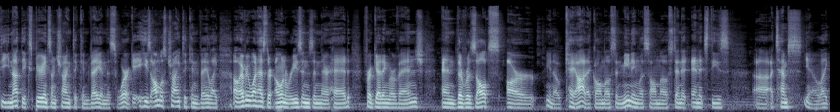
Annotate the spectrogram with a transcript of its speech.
the not the experience I'm trying to convey in this work. He's almost trying to convey like, oh, everyone has their own reasons in their head for getting revenge, and the results are you know chaotic almost and meaningless almost, and it and it's these uh, attempts you know like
